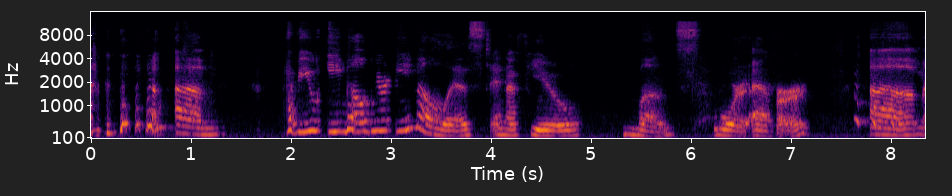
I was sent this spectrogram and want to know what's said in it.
um, have you emailed your email list in a few months or ever? Um,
